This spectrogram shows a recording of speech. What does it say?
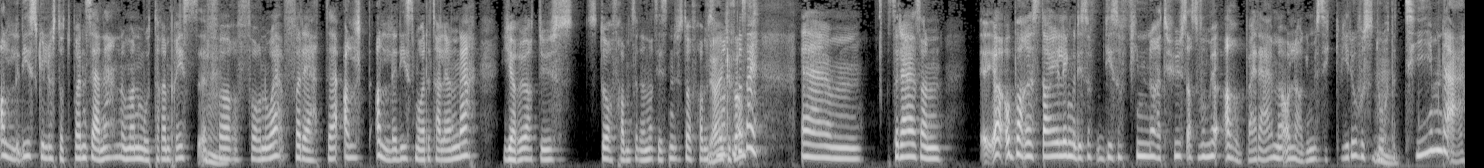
alle de skulle stått på en scene når man mottar en pris Mm. for, for noe, for det at alt, alle de små detaljene der gjør jo at du står fram som den artisten du står fram som. Ja, ikke si. Ehm, så det er sånn ja, Og bare styling, og de som, de som finner et hus Altså hvor mye arbeid det er med å lage musikkvideo, hvor stort Mm. et team det er.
